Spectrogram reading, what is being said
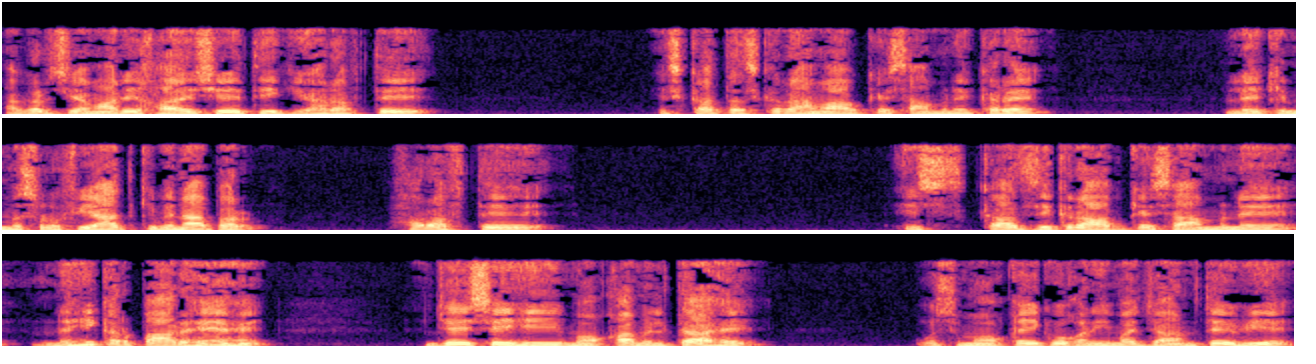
اگرچہ ہماری خواہش یہ تھی کہ ہر ہفتے اس کا تذکرہ ہم آپ کے سامنے کریں، لیکن مصروفیات کی بنا پر ہر ہفتے اس کا ذکر آپ کے سامنے نہیں کر پا رہے ہیں۔ جیسے ہی موقع ملتا ہے، اس موقع کو غنیمت جانتے ہوئے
